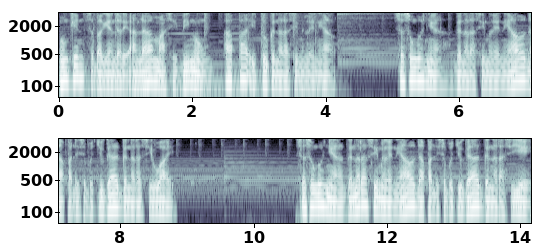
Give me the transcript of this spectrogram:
Mungkin sebagian dari Anda masih bingung apa itu generasi milenial. Sesungguhnya, generasi milenial dapat disebut juga generasi Y. Sesungguhnya, generasi milenial dapat disebut juga generasi Y,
